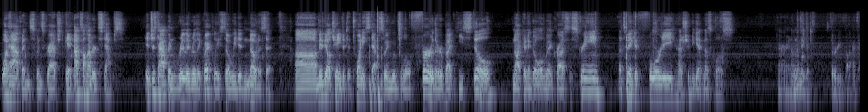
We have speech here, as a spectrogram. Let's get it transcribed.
What happens when Scratch, Okay, that's 100 steps. It just happened really, really quickly, so we didn't notice it. Uh, maybe I'll change it to 20 steps so he moves a little further, but he's still not going to go all the way across the screen. Let's make it 40. That should be getting us close. All right, I'm going to make it 35.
